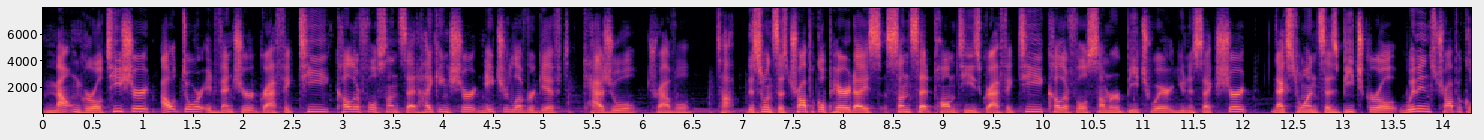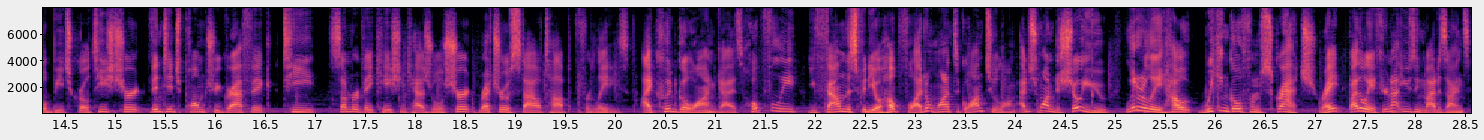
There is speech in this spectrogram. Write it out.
Mountain Girl t-shirt, outdoor adventure graphic tee, colorful sunset hiking shirt, nature lover gift, casual travel top. This one says Tropical Paradise, Sunset Palm Tees graphic tee, colorful summer beachwear unisex shirt, Next one says Beach Girl, women's tropical beach girl t-shirt, vintage palm tree graphic, tee, summer vacation casual shirt, retro style top for ladies. I could go on, guys. Hopefully you found this video helpful. I don't want it to go on too long. I just wanted to show you literally how we can go from scratch, right? By the way, if you're not using MyDesigns,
